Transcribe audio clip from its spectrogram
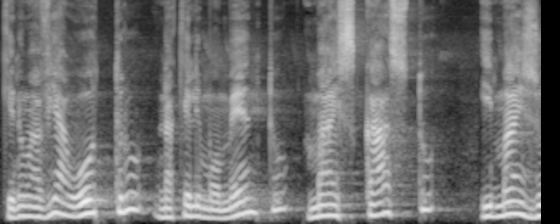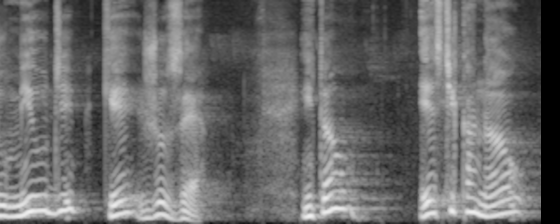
que não havia outro naquele momento mais casto e mais humilde que José. Então, este canal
